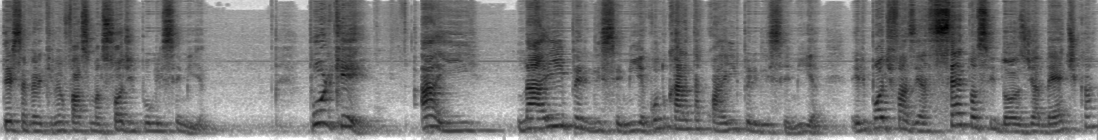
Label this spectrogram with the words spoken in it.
terça-feira que vem eu faço uma só de hipoglicemia. Por quê? Aí na hiperglicemia, quando o cara está com a hiperglicemia, ele pode fazer a cetoacidose diabética,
